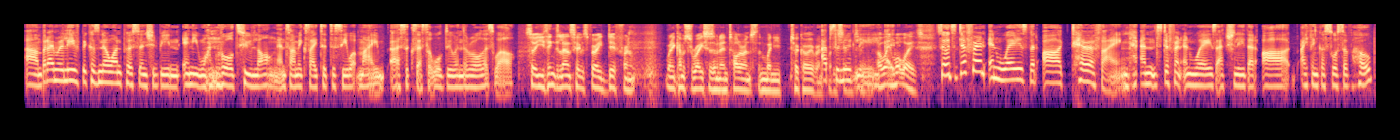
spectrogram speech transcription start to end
Um, but I'm relieved because no one person should be in any one role too long, and so I'm excited to see what my uh, successor will do in the role as well. So you think the landscape is very different when it comes to racism and intolerance than when you took over? Absolutely. Oh, in what ways? So it's different in ways that are terrifying, and it's different in ways actually that are, I think, a source of hope.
